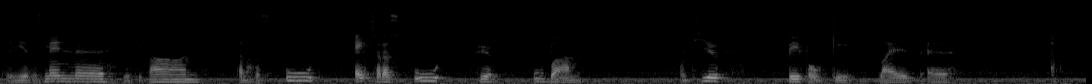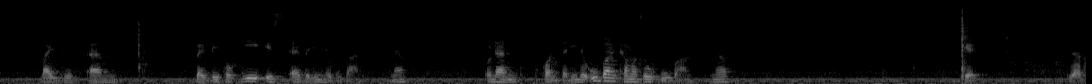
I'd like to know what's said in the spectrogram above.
Also hier ist das Männle, hier ist die Bahn. Dann noch das U, extra das U für U-Bahn. Und hier BVG, weil, äh, weil das, ähm, weil BVG ist äh, Berliner U-Bahn. Ne? Und dann von Berliner U-Bahn kann man so U-Bahn. Ne? Okay, ist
